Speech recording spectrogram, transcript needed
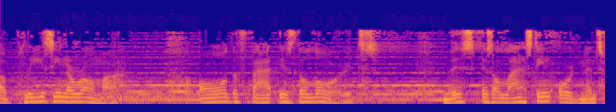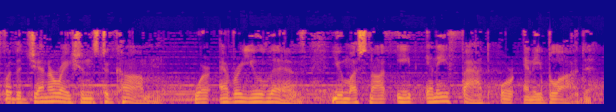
a pleasing aroma. All the fat is the Lord's. This is a lasting ordinance for the generations to come. Wherever you live, you must not eat any fat or any blood.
